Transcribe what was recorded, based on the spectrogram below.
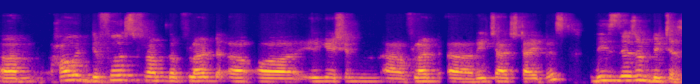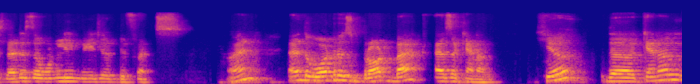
um, how it differs from the flood uh, uh, irrigation uh, flood uh, recharge type is these there's no ditches that is the only major difference and and the water is brought back as a canal here the canal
